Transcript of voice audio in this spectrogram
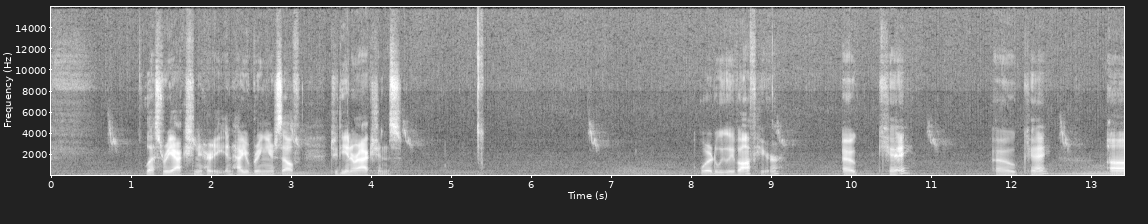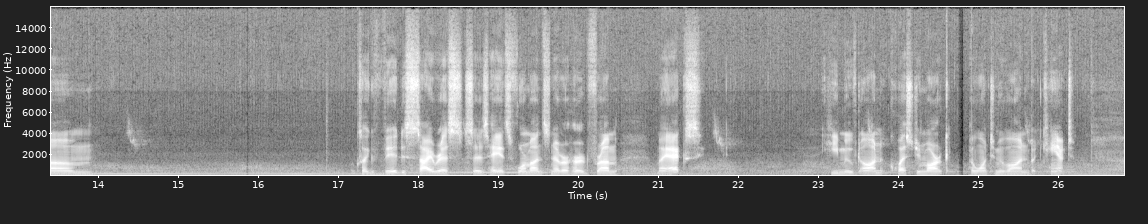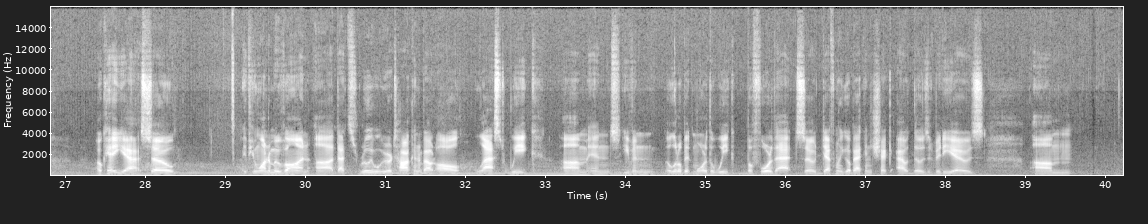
less reactionary in how you're bringing yourself to the interactions. Where do we leave off here? Okay. Okay. Um, looks like Vid Cyrus says, Hey, it's four months, never heard from my ex. He moved on, question mark. I want to move on, but can't. Okay, yeah, so if you want to move on, uh, that's really what we were talking about all last week, um, and even a little bit more the week before that. So definitely go back and check out those videos. Um,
